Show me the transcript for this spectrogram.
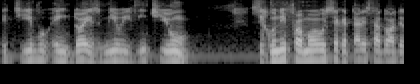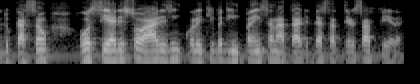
letivo em 2021 segundo informou o secretário estadual de Educação, Rocieli Soares, em coletiva de imprensa na tarde desta terça-feira.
